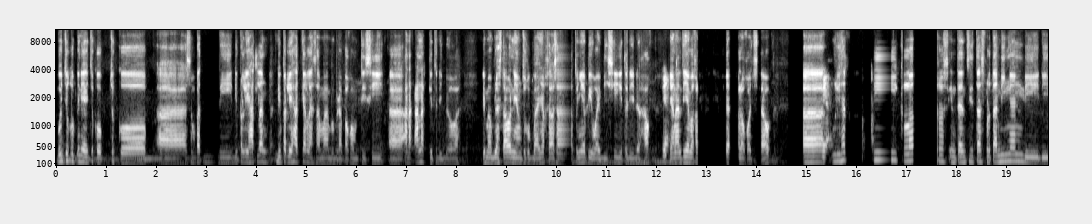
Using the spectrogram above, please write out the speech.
gue cukup ini ya cukup cukup eh, sempat di, diperlihatkan diperlihatkan lah sama beberapa kompetisi eh, anak-anak gitu di bawah 15 tahun yang cukup banyak salah satunya PYBC gitu di The Hawk yeah. yang nantinya bakal kalau coach tahu. Uh, yeah. melihat di klub terus intensitas pertandingan di di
